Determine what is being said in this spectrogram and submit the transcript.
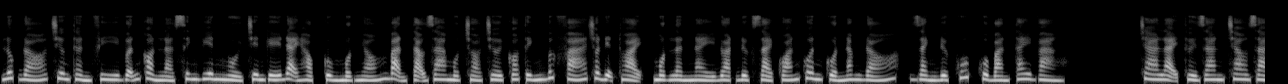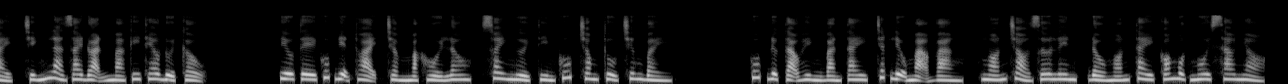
Lúc đó Trương Thần Phi vẫn còn là sinh viên ngồi trên ghế đại học cùng một nhóm bạn tạo ra một trò chơi có tính bức phá cho điện thoại, một lần này đoạt được giải quán quân của năm đó, giành được cúp của bàn tay vàng. Tra lại thời gian trao giải, chính là giai đoạn mà khi theo đuổi cậu. Tiêu tê cúp điện thoại, trầm mặc hồi lâu, xoay người tìm cúp trong tủ trưng bày. Cúp được tạo hình bàn tay, chất liệu mạ vàng, ngón trỏ dơ lên, đầu ngón tay có một ngôi sao nhỏ.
